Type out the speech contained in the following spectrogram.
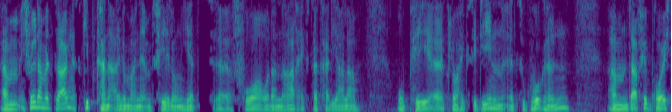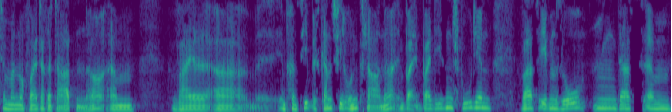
Ähm, ich will damit sagen, es gibt keine allgemeine Empfehlung, jetzt äh, vor oder nach extrakardialer OP äh, Chlorhexidin äh, zu gurgeln. Ähm, dafür bräuchte man noch weitere Daten. Ne? Ähm, weil äh, im Prinzip ist ganz viel unklar. Ne? Bei, bei diesen Studien war es eben so, hm, dass ähm,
